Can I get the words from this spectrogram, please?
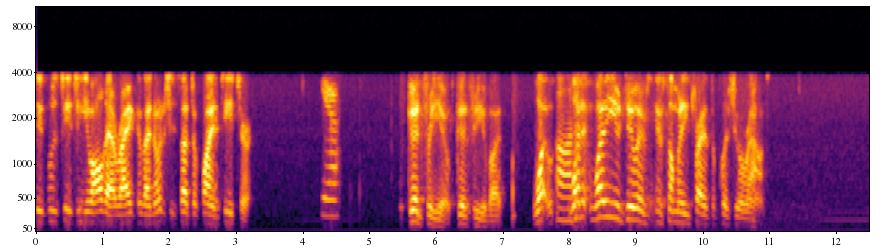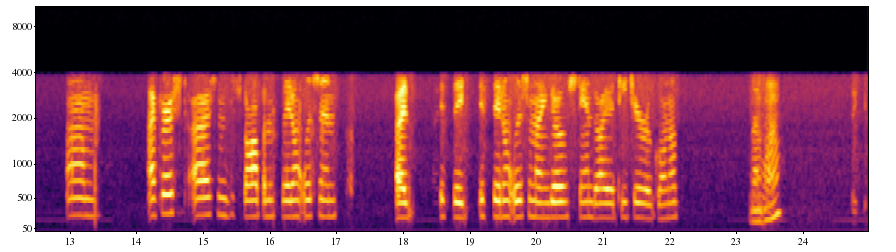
see who's teaching you all that, right? Because I know she's such a fine teacher. Yeah. Good for you. Good for you, bud. What Aw, what what do you do if if somebody tries to push you around? Um, I first ask them to stop, and if they don't listen, I if they if they don't listen, I go stand by a teacher or grown up. Then Mhm. what? They keep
